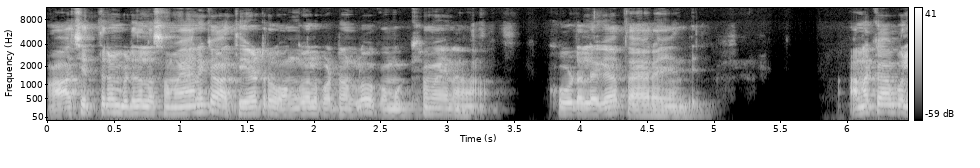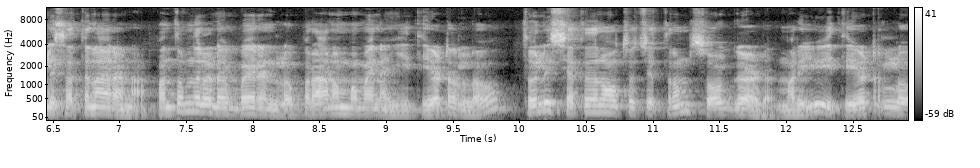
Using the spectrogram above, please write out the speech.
ఆ చిత్రం విడుదల సమయానికి ఆ థియేటర్ ఒంగోలు పట్టణంలో ఒక ముఖ్యమైన కూడలిగా తయారైంది అనకాపల్లి సత్యనారాయణ పంతొమ్మిది వందల డెబ్బై రెండులో ప్రారంభమైన ఈ థియేటర్లో తొలి శతదినోత్సవ చిత్రం సోగ్గాడ్ మరియు ఈ థియేటర్లో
